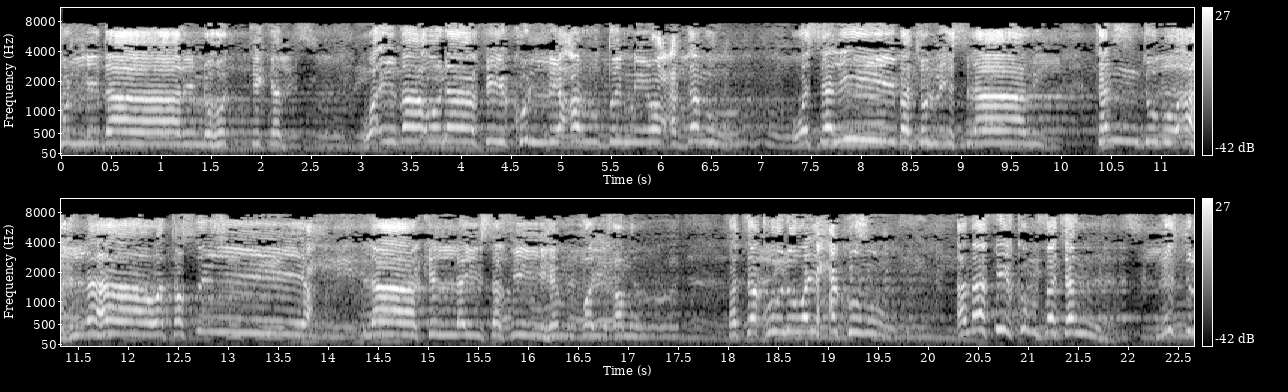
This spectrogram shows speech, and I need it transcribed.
كل دار هتكت وإباؤنا في كل أرض يعدم وسليبة الإسلام تندب أهلها وتصيح لكن ليس فيهم ضيغم. فتقول ويحكم أما فيكم فتى مثل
